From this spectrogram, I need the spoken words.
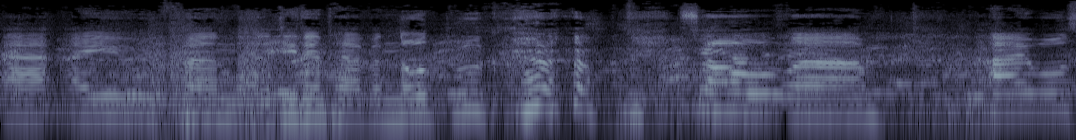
I, I even didn't have a notebook. so um, I was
